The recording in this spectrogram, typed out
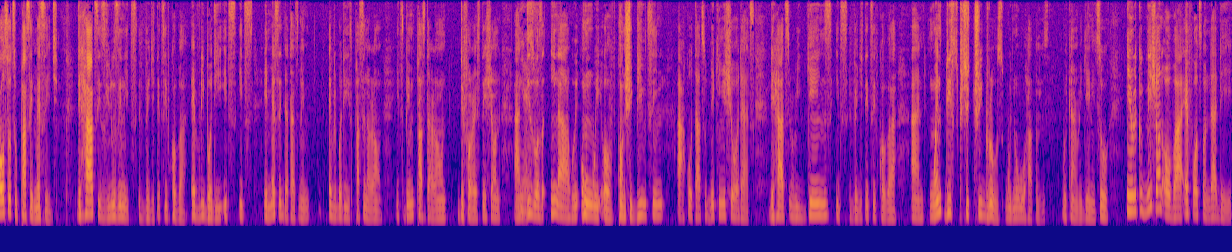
also to pass a message. The heart is losing its vegetative cover. Everybody, it's, it's a message that has been everybody is passing around. It's been passed around deforestation, and yes. this was in our own way of contributing our quota to making sure that the heart regains its vegetative cover. And when this tree grows, we know what happens. We can regain it. So, in recognition of our efforts on that day,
